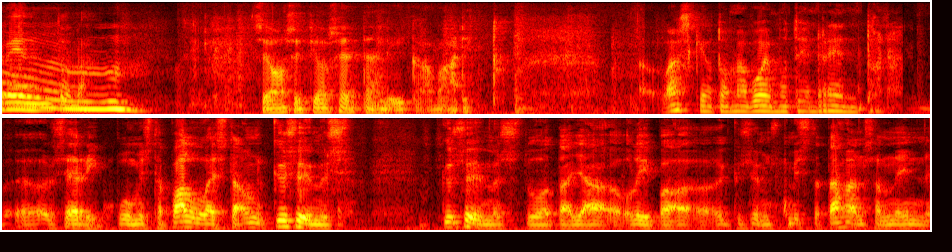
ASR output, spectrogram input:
rentona. Mm. Se on sitten jo sentään liikaa vaadittu. Laskeutua mä voin muuten rentona. Se riippuu mistä palleista on kysymys kysymys tuota, ja olipa kysymys mistä tahansa, niin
